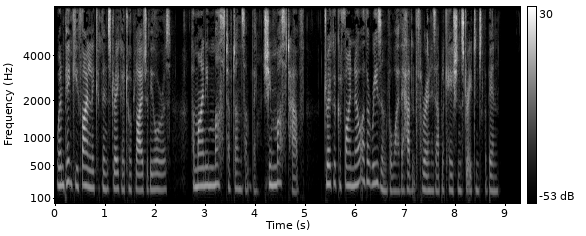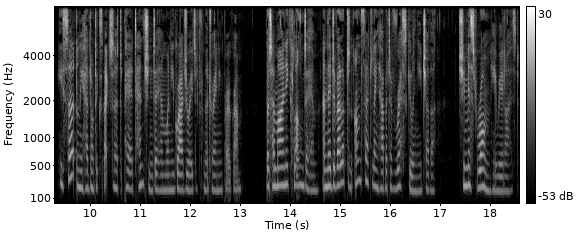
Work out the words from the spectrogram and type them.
When Pinky finally convinced Draco to apply to the Aurors, Hermione must have done something. She must have. Draco could find no other reason for why they hadn't thrown his application straight into the bin. He certainly had not expected her to pay attention to him when he graduated from the training program. But Hermione clung to him, and they developed an unsettling habit of rescuing each other. She missed Ron, he realized.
